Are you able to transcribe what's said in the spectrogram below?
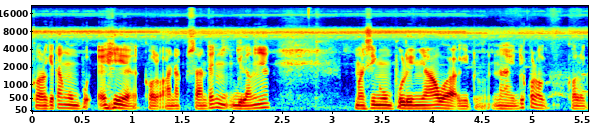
Kalau kita ngumpul eh iya kalau anak pesantren bilangnya masih ngumpulin nyawa gitu. Nah itu kalau kalau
